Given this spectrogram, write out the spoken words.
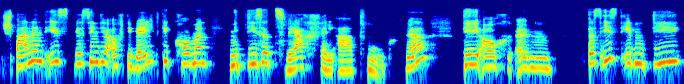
Spannend ist, wir sind ja auf die Welt gekommen mit dieser Zwerchfellatmung, ja? die auch, ähm, das ist eben die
